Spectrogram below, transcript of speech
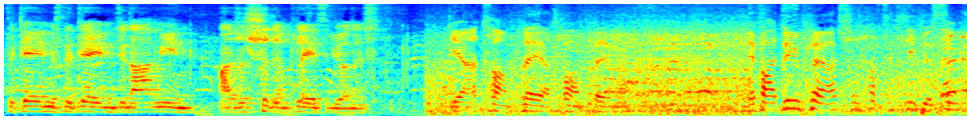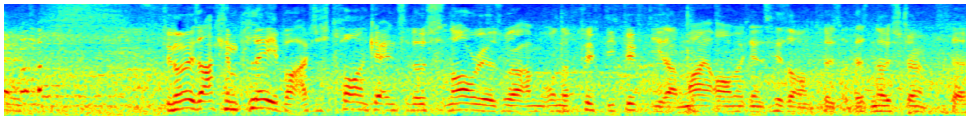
the game is the game. Do you know what I mean? I just shouldn't play to be honest. Yeah, I can't play. I can't play, man. If I do play, I should have to keep it simple. You know is I can play, but I just can't get into those scenarios where I'm on the 50-50, that my arm against his arm, because there's no strength there.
